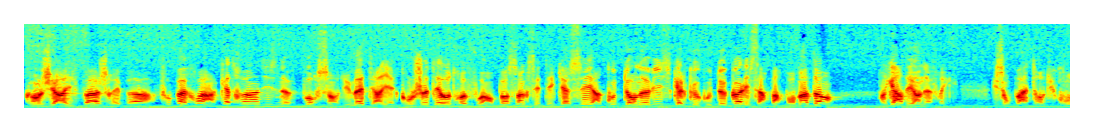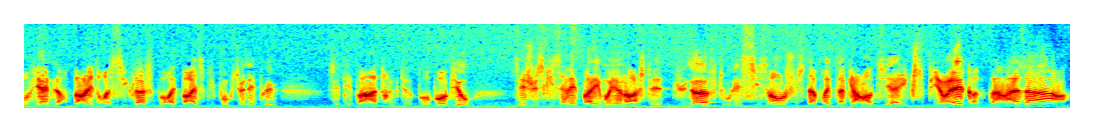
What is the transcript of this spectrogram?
Quand j'y arrive pas, je répare. Faut pas croire, 99% du matériel qu'on jetait autrefois en pensant que c'était cassé, un coup de tournevis, quelques gouttes de colle et ça repart pour 20 ans. Regardez en Afrique. Ils ont pas attendu qu'on vienne leur parler de recyclage pour réparer ce qui fonctionnait plus. C'était pas un truc de bobo bio. C'est juste qu'ils avaient pas les moyens de racheter du neuf tous les 6 ans juste après que la garantie a expiré, comme par hasard.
